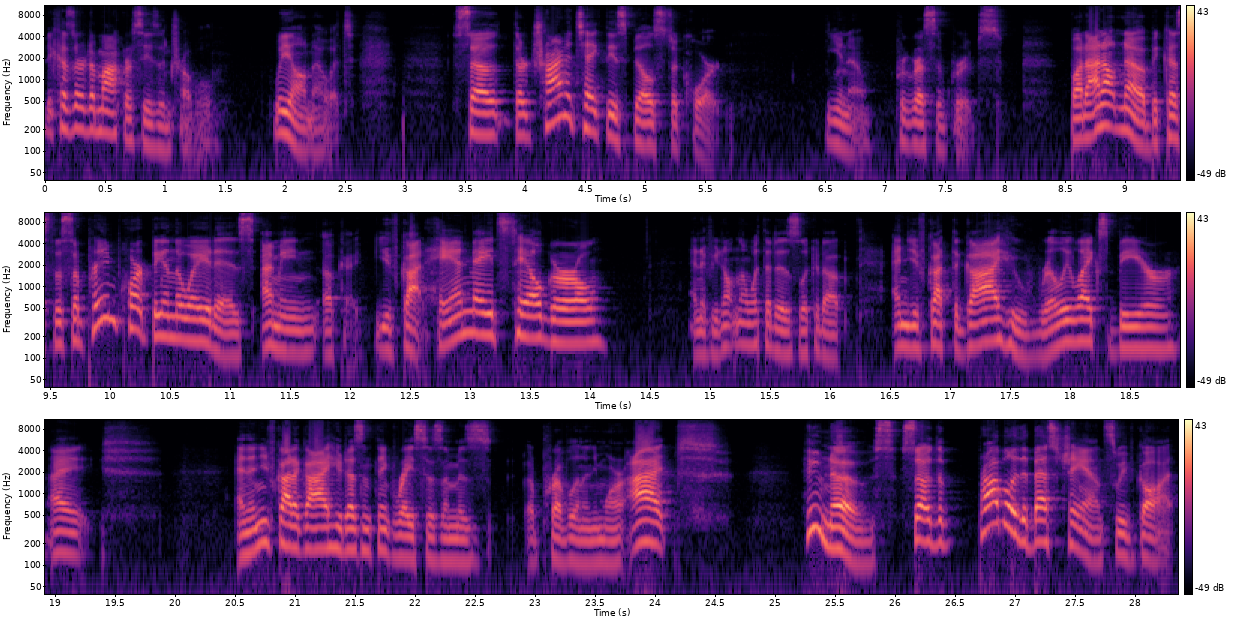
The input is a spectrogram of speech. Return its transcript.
Because our democracy is in trouble. We all know it. So they're trying to take these bills to court. You know, progressive groups. But I don't know because the Supreme Court being the way it is, I mean, okay, you've got Handmaid's Tale Girl, and if you don't know what that is, look it up. And you've got the guy who really likes beer. I and then you've got a guy who doesn't think racism is prevalent anymore. I who knows. So the probably the best chance we've got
